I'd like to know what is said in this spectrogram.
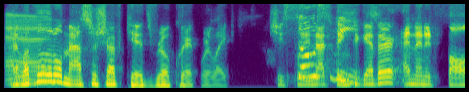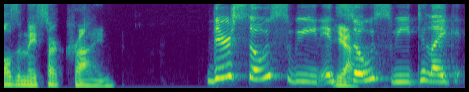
I love the little Master Chef kids, real quick, where like she's So putting that thing together and then it falls and they start crying. They're so sweet. It's Yeah. so sweet to like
